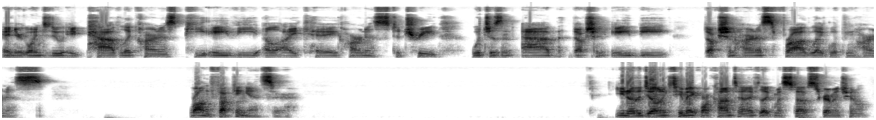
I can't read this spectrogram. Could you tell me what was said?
and you're going to do a Pavlik harness, P-A-V-L-I-K harness to treat, which is an abduction AB duction harness, frog leg looking harness. Wrong fucking answer. You know the deal. To make more content, if you like my stuff, subscribe my channel.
